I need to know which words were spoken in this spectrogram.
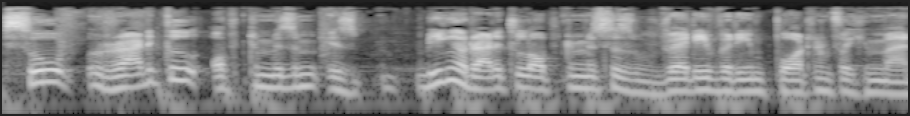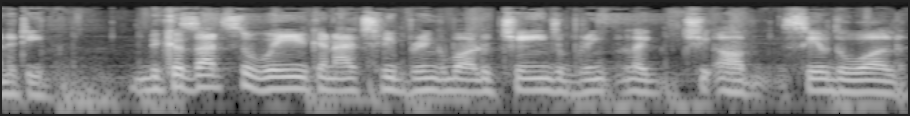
So radical optimism is being a radical optimist is very very important for humanity because that's the way you can actually bring about a change, bring like uh, save the world.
